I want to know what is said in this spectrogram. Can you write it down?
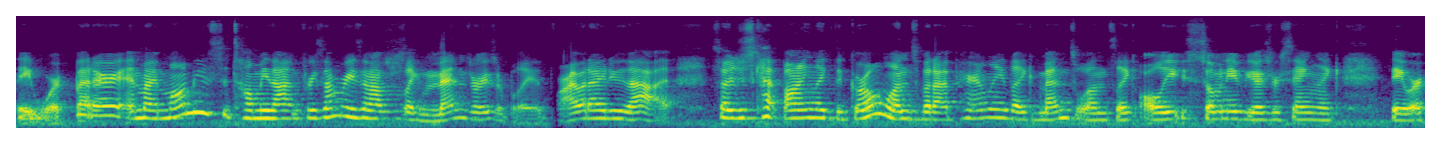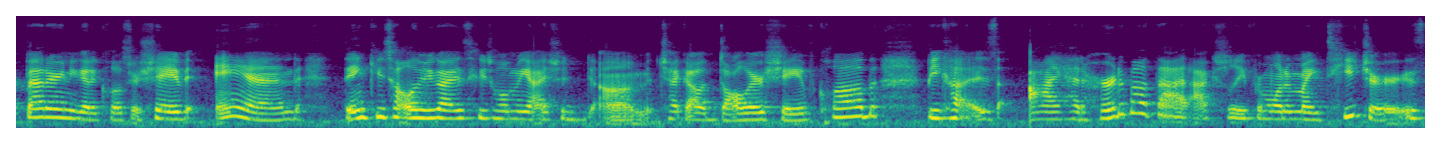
they work better and my mom used to tell me that and for some reason i was just like men's razor blades? Why would i do that? So i just kept buying like the girl ones but apparently like men's ones like all you so many of you guys were saying like they work better and you get a closer shave and thank you to all of you guys who told me i should um, check out dollar shave club because I had heard about that actually from one of my teachers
